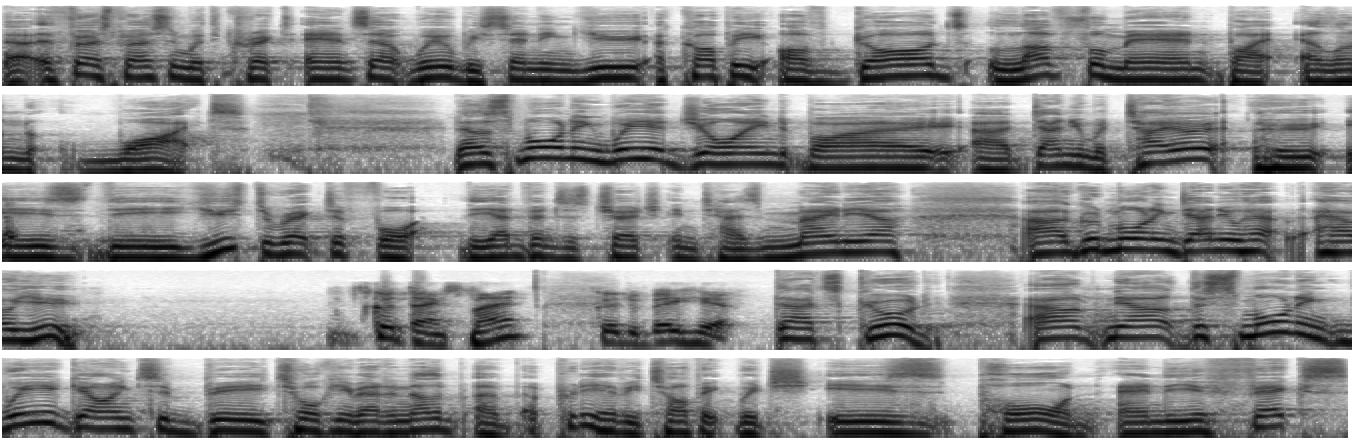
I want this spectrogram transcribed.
uh, the first person with the correct answer, we'll be sending you a copy of God's Love for Man by Ellen White. Now, this morning we are joined by uh, Daniel Matteo, who is the youth director for the Adventist Church in Tasmania. Uh, good morning, Daniel. How, how are you? Good, thanks, mate. Good to be here. That's good. Um, now, this morning we are going to be talking about another a, a pretty heavy topic, which is porn and the effects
